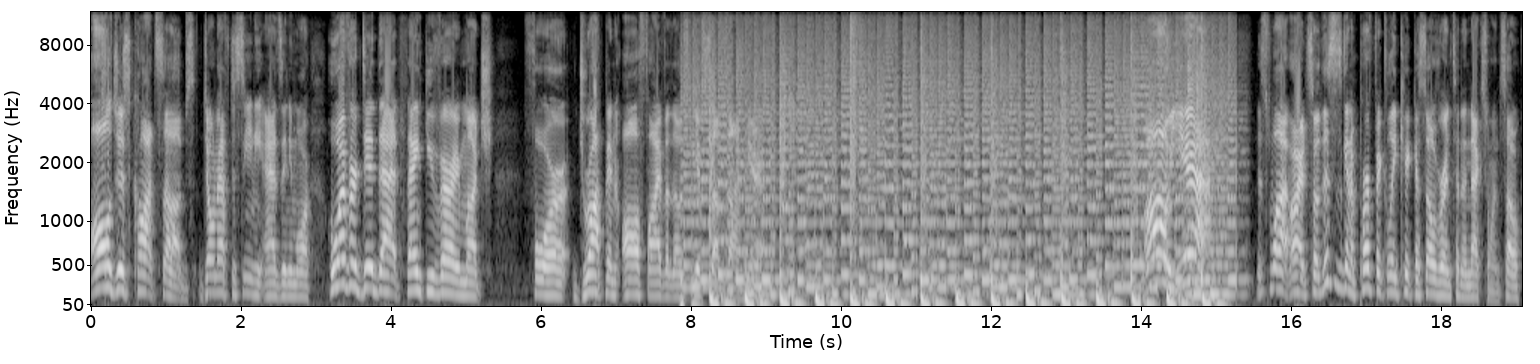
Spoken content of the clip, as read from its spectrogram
all just caught subs. Don't have to see any ads anymore. Whoever did that, thank you very much for dropping all five of those gift subs on here. Oh, yeah! This is why, all right, so this is going to perfectly kick us over into the next one. So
